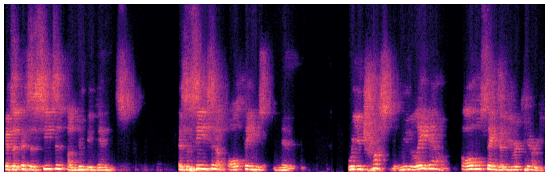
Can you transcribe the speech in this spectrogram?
It's a, it's a season of new beginnings. It's a season of all things new, Will you trust me, where you lay down all those things that you were carrying.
